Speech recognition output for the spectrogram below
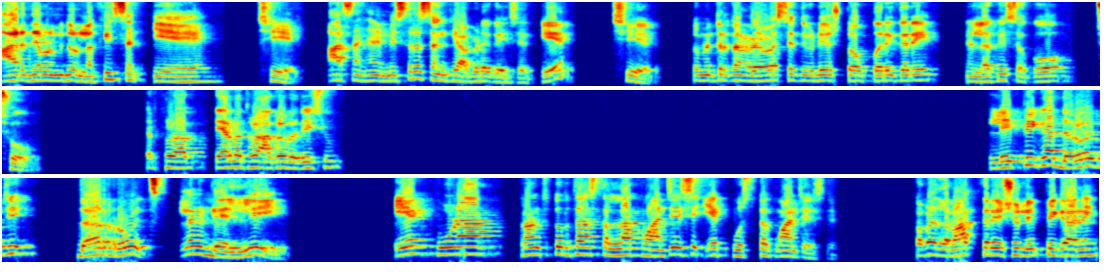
આ રીતે આપણે મિત્રો લખી શકીએ છીએ. આ સંખ્યાને મિશ્ર સંખ્યા આપણે કહી શકીએ છીએ. તો મિત્રો તમે વ્યવસ્થિત વીડિયો સ્ટોપ કરી કરી લખી શકો છો. ત્યારબાદ થોડા આગળ વધીશું. લેપિકા દરરોજ દરરોજ એટલે ડેલી એક પૂર્ણાંક ત્રણ ચતુર્થાંશ કલાક વાંચે છે, એક પુસ્તક વાંચે છે. આપણે વાત કરીશું લિપિકાની.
